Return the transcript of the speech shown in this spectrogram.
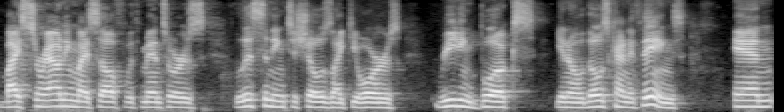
by surrounding myself with mentors, listening to shows like yours, reading books, you know, those kind of things. And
